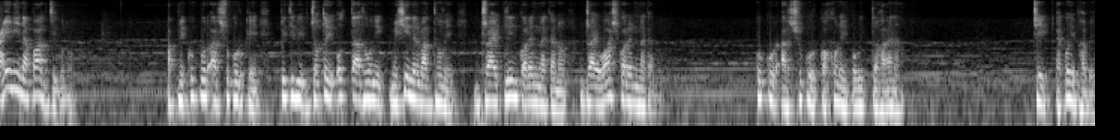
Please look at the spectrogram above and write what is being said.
আইনি নাপাক যেগুলো আপনি কুকুর আর শুকুরকে পৃথিবীর যতই অত্যাধুনিক মেশিনের মাধ্যমে ড্রাই ক্লিন করেন না কেন, ড্রাই ওয়াশ করেন না কেন, কুকুর আর শুকুর কখনোই পবিত্র হয় না। ঠিক একইভাবে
